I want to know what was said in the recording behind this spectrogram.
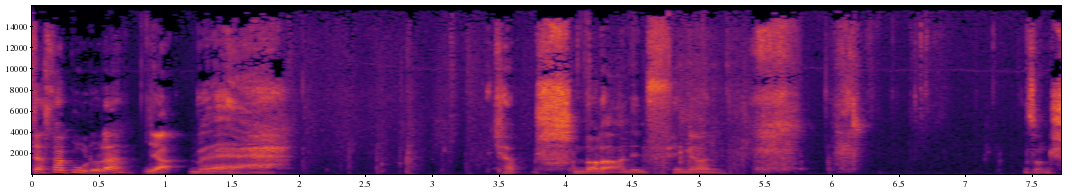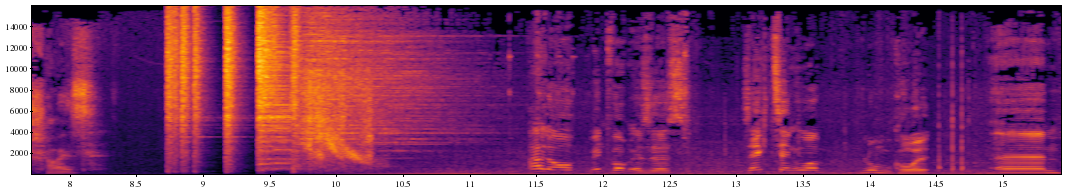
Das war gut, oder? Ja. Ich hab Schnodder an den Fingern. So ein Scheiß. Hallo, Mittwoch ist es. 16 Uhr Blumenkohl. Ähm,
